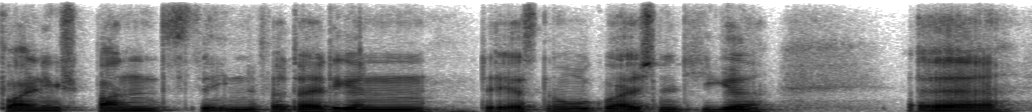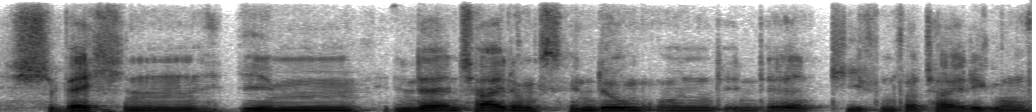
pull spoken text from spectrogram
vor allen Dingen spannendste Innenverteidiger in der ersten uruguayischen Liga äh, Schwächen im, in der Entscheidungsfindung und in der tiefen Verteidigung.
